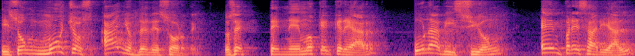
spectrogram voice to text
y son muchos años de desorden. Entonces, tenemos que crear una visión empresarial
